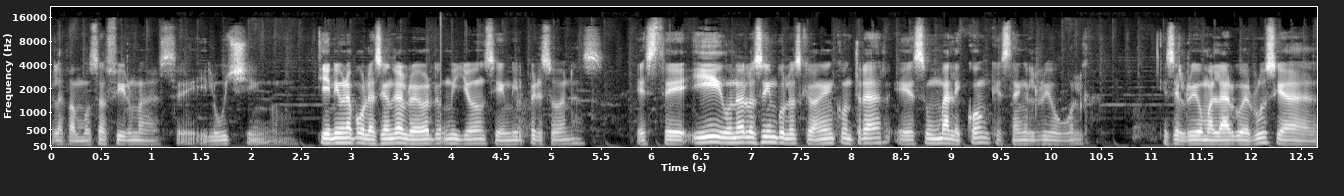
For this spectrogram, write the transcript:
Las famosas firmas eh, Ilushin. Tiene una población de alrededor de 1.100.000 personas. Este, y uno de los símbolos que van a encontrar es un malecón que está en el río Volga, que es el río más largo de Rusia.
